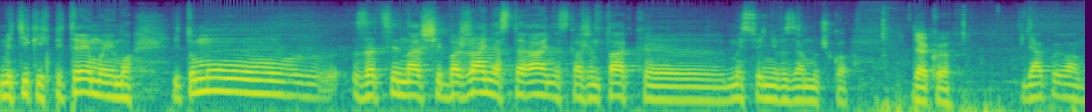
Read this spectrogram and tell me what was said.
ми тільки їх підтримуємо. І тому за ці наші бажання, старання, скажімо так, е, ми сьогодні веземо очко. Дякую. Дякую вам.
